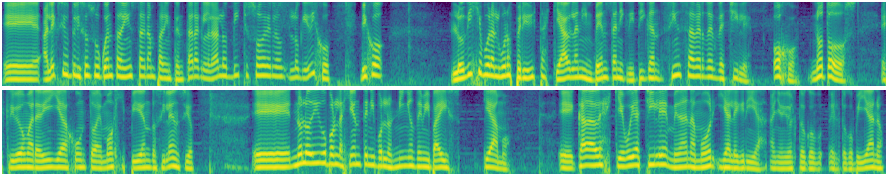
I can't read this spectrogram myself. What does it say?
eh, Alexis utilizó su cuenta de Instagram para intentar aclarar los dichos sobre lo, que dijo. Dijo, lo dije por algunos periodistas que hablan, inventan y critican sin saber desde Chile. Ojo, no todos. Escribió Maravilla junto a emojis pidiendo silencio. Eh, no lo digo por la gente ni por los niños de mi país, que amo. Eh, cada vez que voy a Chile me dan amor y alegría, añadió el, toco, el tocopillano.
